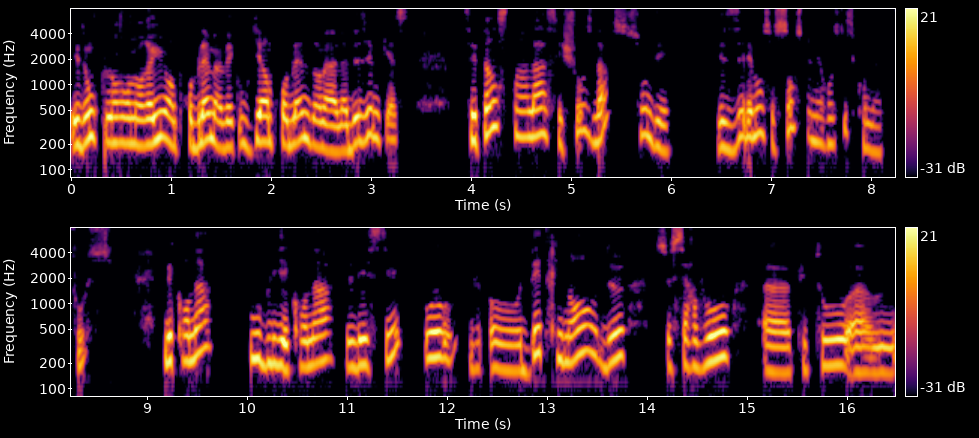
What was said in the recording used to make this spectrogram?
et donc on aurait eu un problème avec ou qu'il y a un problème dans la, deuxième caisse. Cet instinct-là, ces choses-là, ce sont des, éléments, ce sens numéro 6 qu'on a tous, mais qu'on a oublié, qu'on a laissé au, détriment de ce cerveau euh, plutôt euh,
